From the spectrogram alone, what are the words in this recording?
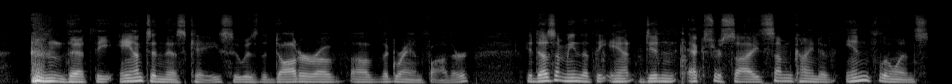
that the aunt in this case, who is the daughter of, of the grandfather, it doesn't mean that the aunt didn't exercise some kind of influence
